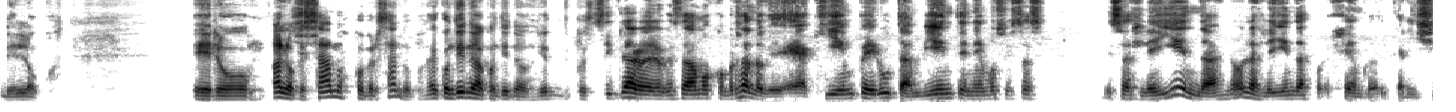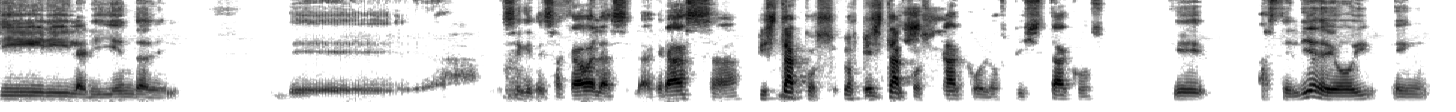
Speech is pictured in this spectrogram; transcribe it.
de locos. Pero, a ah, lo que estábamos conversando, pues, eh, continúa, continúa. Pues sí, claro, de lo que estábamos conversando, que aquí en Perú también tenemos esas, esas leyendas, ¿no? Las leyendas, por ejemplo, del Carishiri, la leyenda del, de, ese que te sacaba las, la grasa. Pistacos, los pistacos. los pistacos, que hasta el día de hoy, en,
